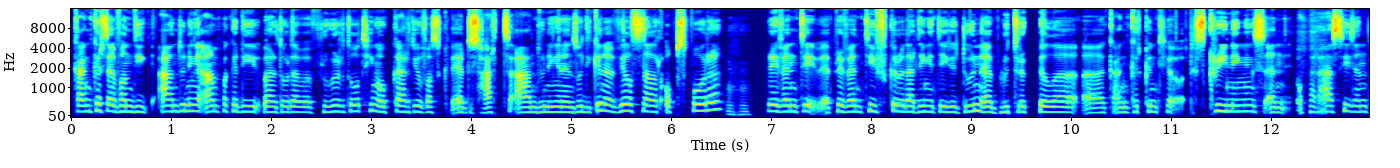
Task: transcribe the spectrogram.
kankers en van die aandoeningen aanpakken, die, waardoor dat we vroeger doodgingen, ook cardiovasculair, dus hartaandoeningen en zo, die kunnen we veel sneller opsporen. Mhm. Preventi- preventief kunnen we daar dingen tegen doen. Eh, bloeddrukpillen, eh, kanker, kunt je, screenings en operaties. En,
